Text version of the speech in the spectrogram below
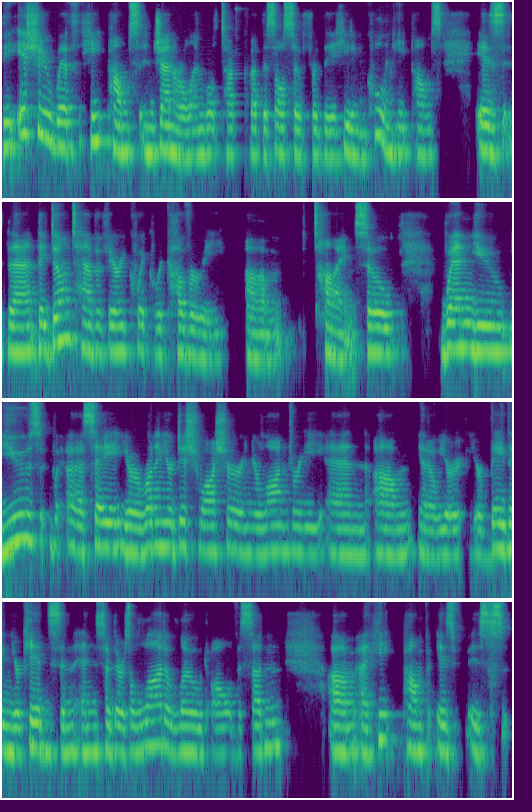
The issue with heat pumps in general, and we'll talk about this also for the heating and cooling heat pumps, is that they don't have a very quick recovery um, time. So when you use, uh, say you're running your dishwasher and your laundry and, um, you know, you're, you're bathing your kids. And, and so there's a lot of load all of a sudden. Um, a heat pump is, is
